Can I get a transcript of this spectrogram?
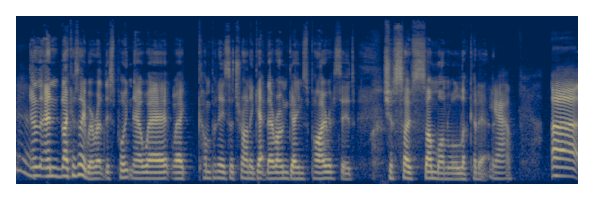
and and like I say, we're at this point now where where companies are trying to get their own games pirated, just so someone will look at it. Yeah. Uh,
